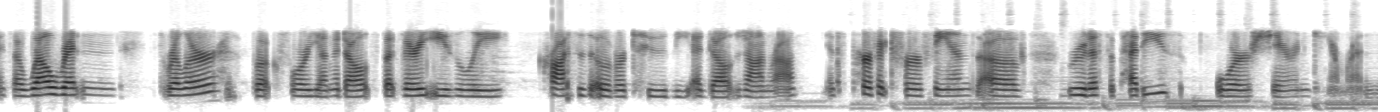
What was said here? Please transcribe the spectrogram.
it's a well written thriller book for young adults but very easily crosses over to the adult genre. It's perfect for fans of Ruta Sepetys or Sharon Cameron.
